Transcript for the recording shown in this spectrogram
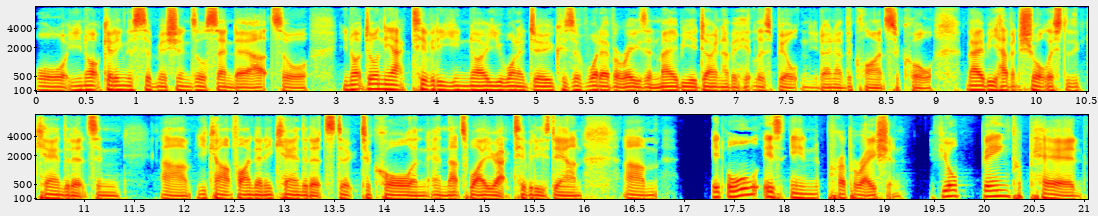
or you're not getting the submissions or send outs or you're not doing the activity you know you want to do because of whatever reason. Maybe you don't have a hit list built and you don't have the clients to call. Maybe you haven't shortlisted the candidates and um, you can't find any candidates to, to call and, and that's why your activity's down. Um, it all is in preparation. If you're being prepared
